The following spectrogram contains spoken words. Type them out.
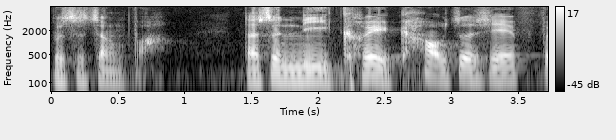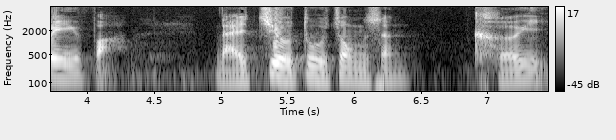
不是正法。但是你可以靠这些非法来救度众生。可以，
